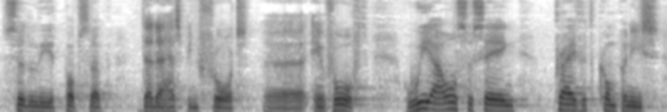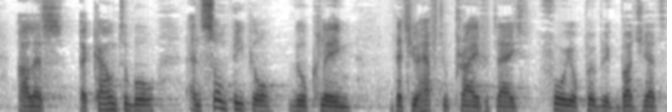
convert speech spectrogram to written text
suddenly it pops up that there has been fraud uh, involved. We are also saying private companies are less accountable, and some people will claim that you have to privatize for your public budget,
